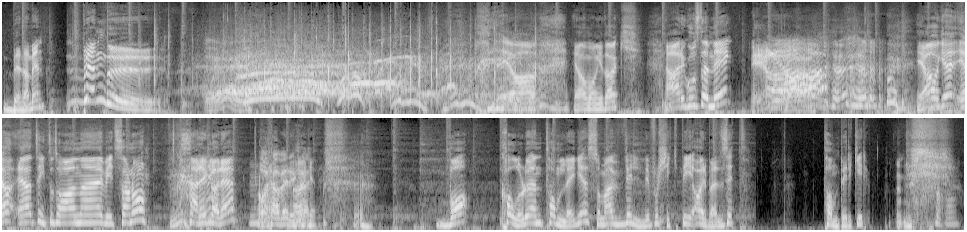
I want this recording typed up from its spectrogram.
Benjamin Bendu! Ja, ja, mange takk. Ja, er det god stemning? Ja, ja ok. Ja, jeg tenkte å ta en eh, vits her nå. Er dere klare? Å, jeg er veldig klar. Ok. Hva kaller du en tannlege som er veldig forsiktig i arbeidet sitt? Tannpirker.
